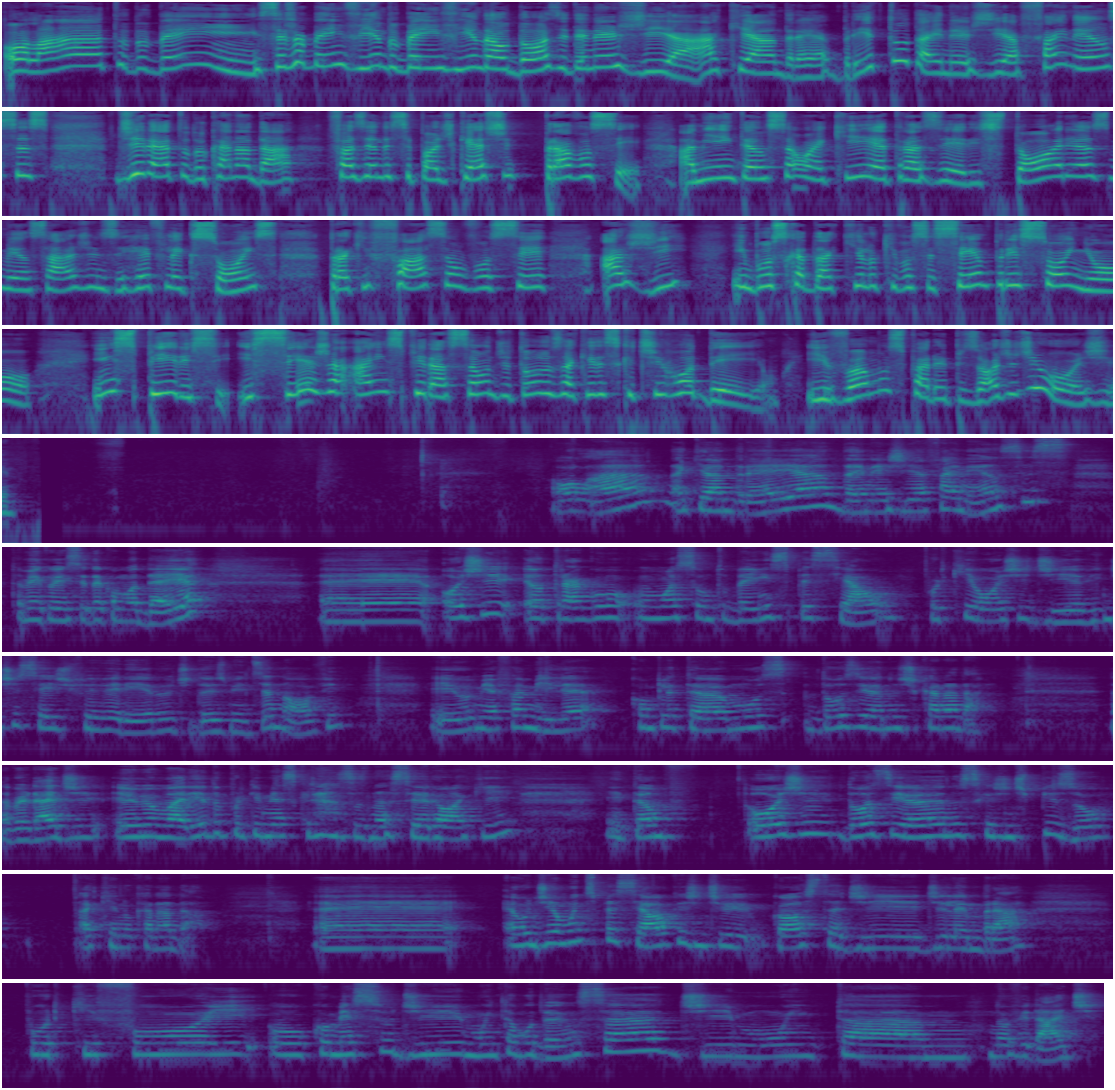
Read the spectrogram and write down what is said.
Olá, tudo bem? Seja bem-vindo, bem-vinda ao Dose de Energia. Aqui é a Andrea Brito, da Energia Finances, direto do Canadá, fazendo esse podcast para você. A minha intenção aqui é trazer histórias, mensagens e reflexões para que façam você agir em busca daquilo que você sempre sonhou. Inspire-se e seja a inspiração de todos aqueles que te rodeiam. E vamos para o episódio de hoje. Olá, aqui é a Andrea da Energia Finances, também conhecida como Deia. É, hoje eu trago um assunto bem especial, porque hoje, dia 26 de fevereiro de 2019, eu e minha família completamos 12 anos de Canadá. Na verdade, eu e meu marido, porque minhas crianças nasceram aqui, então hoje, 12 anos que a gente pisou aqui no Canadá. É, é um dia muito especial que a gente gosta de, de lembrar, porque foi o começo de muita mudança, de muita hum, novidade,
